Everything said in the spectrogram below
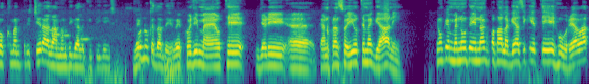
ਮੁੱਖ ਮੰਤਰੀ ਚਿਹਰਾ ਐਲਾਨਣ ਦੀ ਗੱਲ ਕੀਤੀ ਗਈ ਸੀ। ਉਹਨੂੰ ਕਿੱਦਾਂ ਦੇਖਦੇ ਵੇਖੋ ਜੀ ਮੈਂ ਉੱਥੇ ਜਿਹੜੀ ਕਾਨਫਰੰਸ ਹੋਈ ਉੱਥੇ ਮੈਂ ਗਿਆ ਨਹੀਂ। ਕਿਉਂਕਿ ਮੈਨੂੰ ਤੇ ਇੰਨਾ ਪਤਾ ਲੱਗਿਆ ਸੀ ਕਿ ਇੱਥੇ ਇਹ ਹੋ ਰਿਹਾ ਵਾ।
